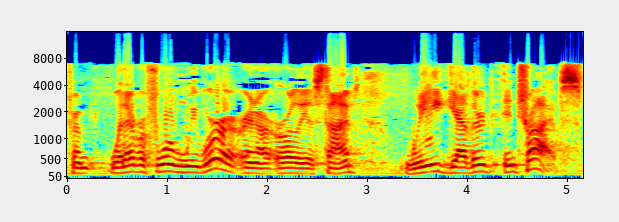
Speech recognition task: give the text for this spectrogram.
from whatever form we were in our earliest times, we gathered in tribes.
